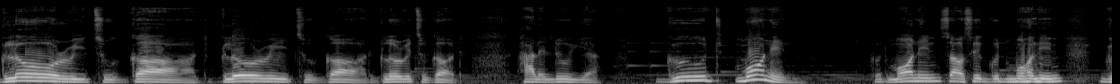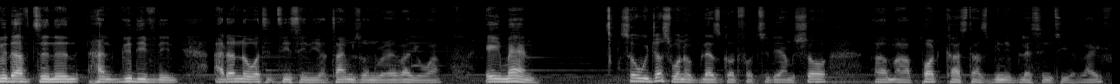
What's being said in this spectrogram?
Glory to God. Glory to God. Glory to God. Hallelujah. Good morning. Good morning. So I'll say good morning, good afternoon, and good evening. I don't know what it is in your time zone, wherever you are. Amen. So we just want to bless God for today. I'm sure um, our podcast has been a blessing to your life.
